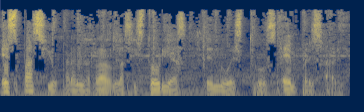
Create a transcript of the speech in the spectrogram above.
Espacio para narrar las historias de nuestros empresarios.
